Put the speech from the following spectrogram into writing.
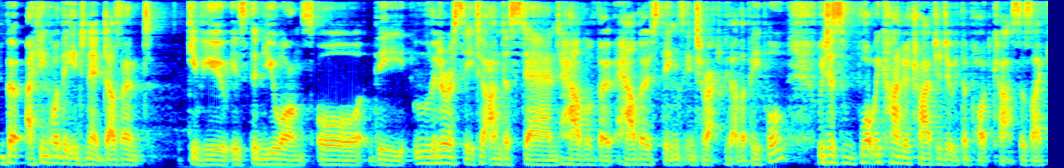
But I think what the internet doesn't give you is the nuance or the literacy to understand how the, how those things interact with other people, which is what we kind of tried to do with the podcast. Is like,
